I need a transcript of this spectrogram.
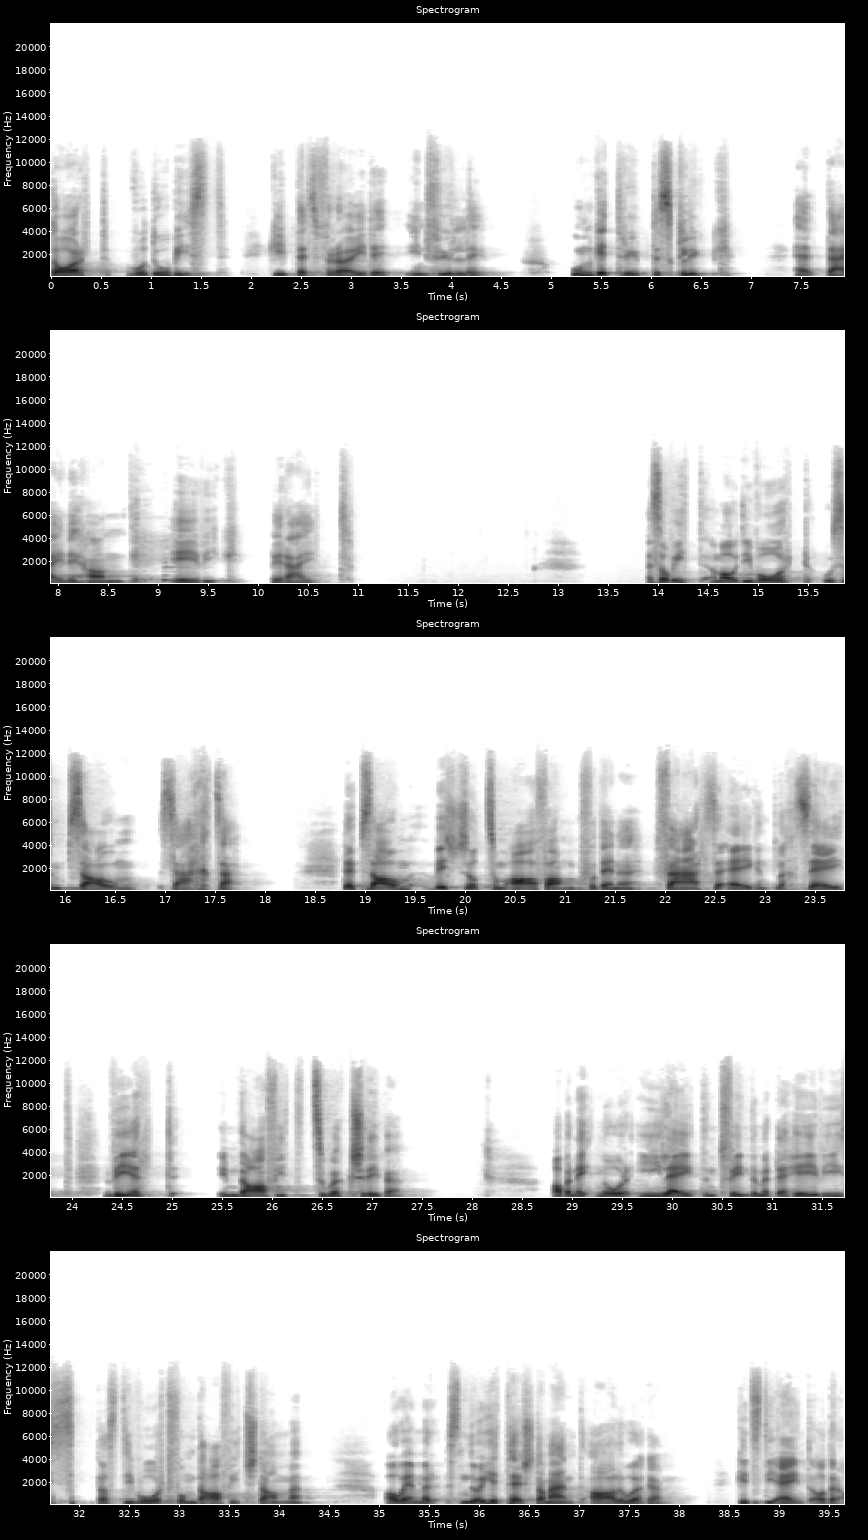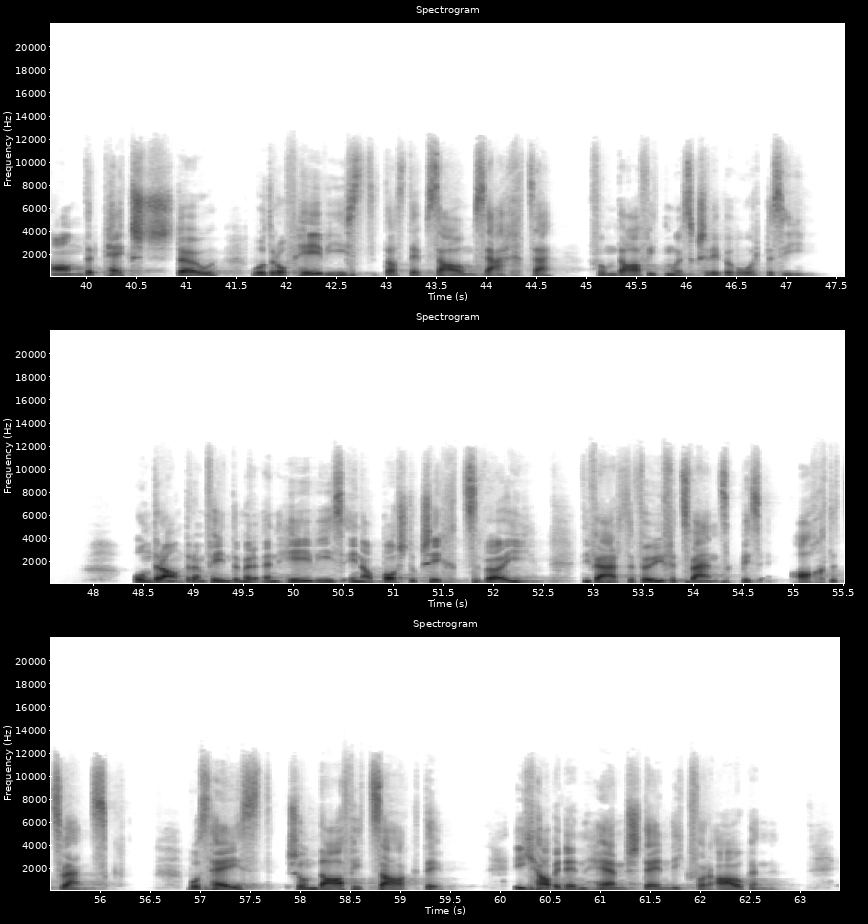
Dort, wo du bist, gibt es Freude in Fülle. Ungetrübtes Glück hält deine Hand ewig bereit. Soweit einmal die Worte aus dem Psalm 16. Der Psalm, wie schon zum Anfang von diesen Versen eigentlich sagt, wird im David zugeschrieben. Aber nicht nur einleitend finden wir den Hinweis, dass die Worte vom David stammen. Auch wenn wir das Neue Testament anschauen, gibt es die ein oder andere Textstelle, wo darauf hinweist, dass der Psalm 16 vom David muss geschrieben worden sein. Unter anderem finden wir einen Hinweis in Apostelgeschichte 2, die Verse 25 bis 28, wo es heißt, schon David sagte, ich habe den Herrn ständig vor Augen.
